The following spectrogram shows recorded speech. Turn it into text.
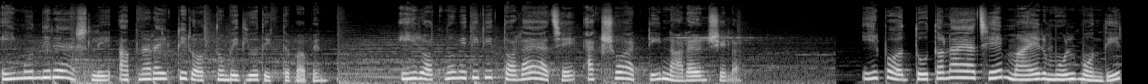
এই মন্দিরে আসলে আপনারা একটি রত্নবেদীও দেখতে পাবেন। এই রত্নবেদিটির তলায় আছে একশো আটটি নারায়ণ শিলা এরপর দোতলায় আছে মায়ের মূল মন্দির।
